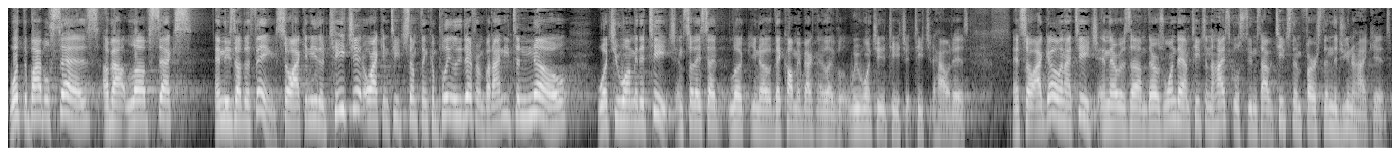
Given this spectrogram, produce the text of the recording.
what the Bible says about love, sex, and these other things. So I can either teach it or I can teach something completely different, but I need to know what you want me to teach. And so they said, look, you know, they called me back and they're like, we want you to teach it, teach it how it is. And so I go and I teach, and there was, um, there was one day I'm teaching the high school students, I would teach them first, then the junior high kids.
